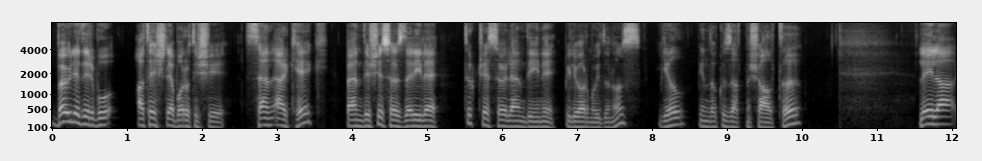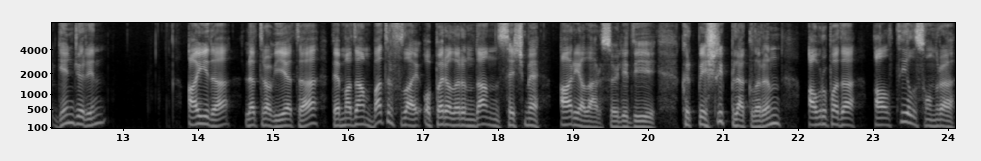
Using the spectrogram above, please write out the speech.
Böyledir bu ateşle barut işi. Sen erkek, ben dişi sözleriyle Türkçe söylendiğini biliyor muydunuz? Yıl 1966. Leyla Gencer'in Aida, La Traviata ve Madame Butterfly operalarından seçme aryalar söylediği 45'lik plakların Avrupa'da 6 yıl sonra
